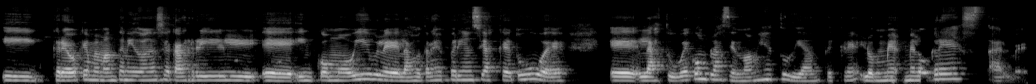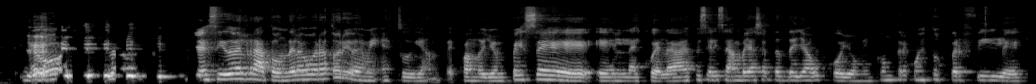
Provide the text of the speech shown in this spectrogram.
Y creo que me he mantenido en ese carril eh, inconmovible. Las otras experiencias que tuve, eh, las tuve complaciendo a mis estudiantes. me, lo crees, Albert? Yo, Yo he sido el ratón de laboratorio de mis estudiantes. Cuando yo empecé en la escuela especializada en Bellas Artes de Yauco, yo me encontré con estos perfiles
